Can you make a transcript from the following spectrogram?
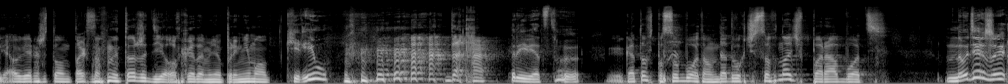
я уверен, что он так со мной тоже делал, когда меня принимал. Кирилл, Да. приветствую. Готов по субботам до двух часов ночи поработать. Ну, держи.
